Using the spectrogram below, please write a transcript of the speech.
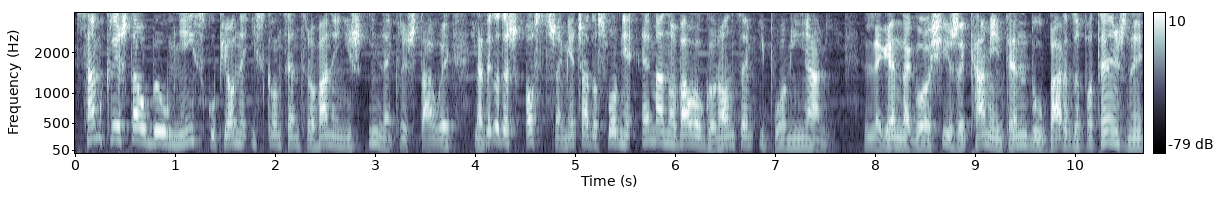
Sam kryształ był mniej skupiony i skoncentrowany niż inne kryształy, dlatego też ostrze miecza dosłownie emanowało gorącem i płomieniami. Legenda głosi, że kamień ten był bardzo potężny,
